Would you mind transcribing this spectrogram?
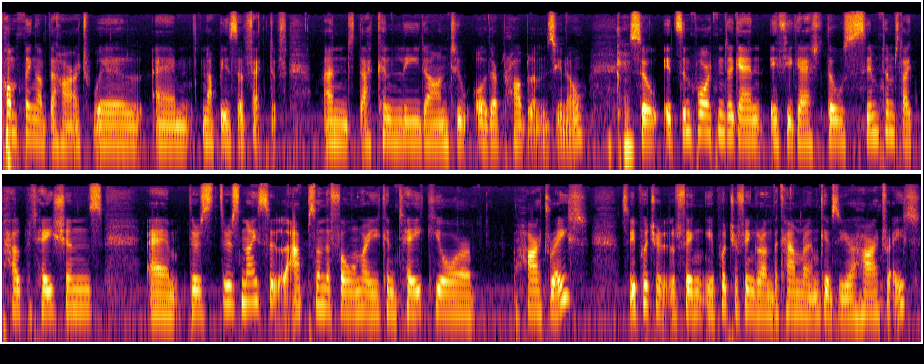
pumping of the heart will um, not be as effective, and that can lead on to other problems. You know, Okay. so it's important again if you get those symptoms like palpitations. Um, there's there's nice little apps on the phone where you can take your heart rate. So you put your little finger, you put your finger on the camera and it gives you your heart rate.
